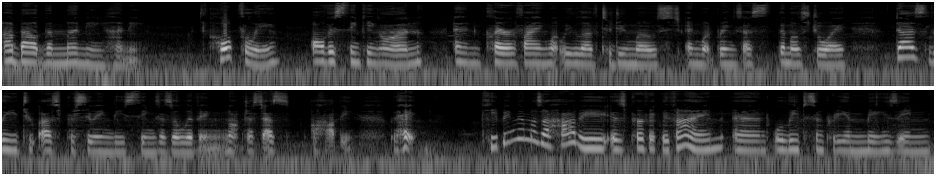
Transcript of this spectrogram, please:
about the money, honey. Hopefully, all this thinking on and clarifying what we love to do most and what brings us the most joy does lead to us pursuing these things as a living, not just as a hobby. But hey, keeping them as a hobby is perfectly fine and will lead to some pretty amazing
